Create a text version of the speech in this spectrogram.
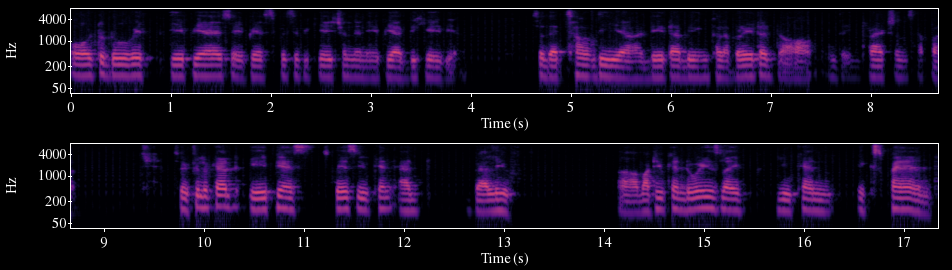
all to do with APIs, API specification, and API behavior. So that's how the uh, data being collaborated or the interactions happen. So if you look at API space, you can add value. Uh, what you can do is like you can expand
